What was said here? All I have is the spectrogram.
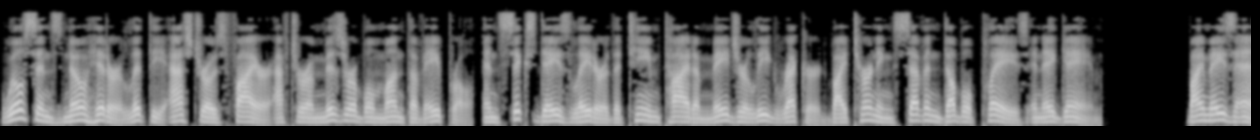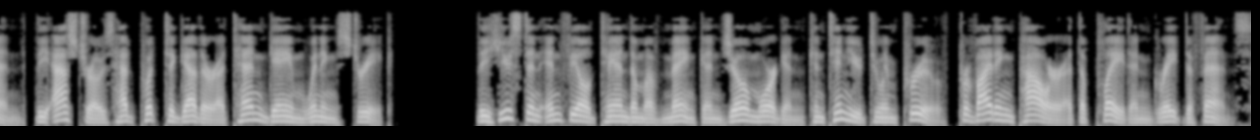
Wilson's no-hitter lit the Astros' fire after a miserable month of April, and six days later the team tied a major league record by turning seven double plays in a game. By May's end, the Astros had put together a 10-game winning streak. The Houston infield tandem of Menke and Joe Morgan continued to improve, providing power at the plate and great defense.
